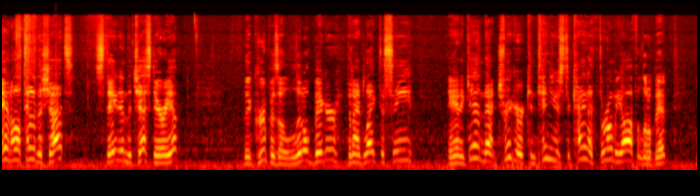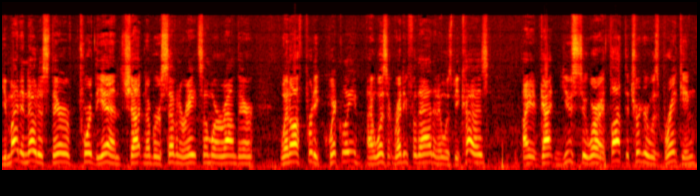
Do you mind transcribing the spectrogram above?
And all 10 of the shots stayed in the chest area. The group is a little bigger than I'd like to see. And again, that trigger continues to kind of throw me off a little bit. You might have noticed there toward the end, shot number seven or eight, somewhere around there, went off pretty quickly. I wasn't ready for that, and it was because I had gotten used to where I thought the trigger was breaking,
